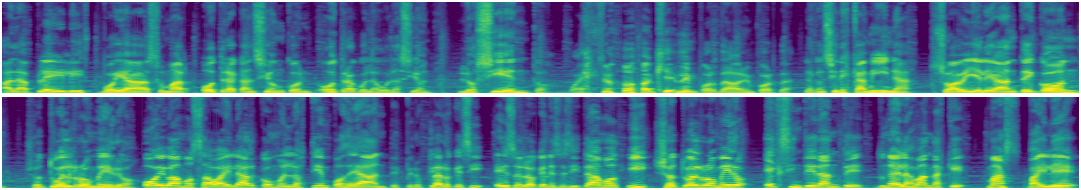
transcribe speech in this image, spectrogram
a la playlist voy a sumar otra canción con otra colaboración. Lo siento. Bueno, a quién le importaba, no importa. La canción es Camina, suave y elegante con Yotuel Romero. Hoy vamos a bailar como en los tiempos de antes, pero claro que sí, eso es lo que necesitamos. Y Yotuel Romero, ex integrante de una de las bandas que más bailé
